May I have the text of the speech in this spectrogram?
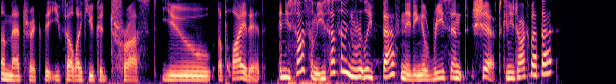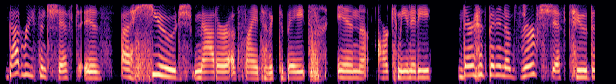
a metric that you felt like you could trust, you applied it, and you saw something. You saw something really fascinating, a recent shift. Can you talk about that? That recent shift is a huge matter of scientific debate in our community. There has been an observed shift to the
